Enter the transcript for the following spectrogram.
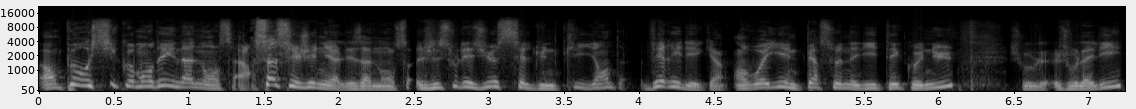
on peut aussi commander une annonce. Alors ça, c'est génial, les annonces. J'ai sous les yeux celle d'une cliente véridique. Hein. Envoyer une personnalité connue. Je vous, la lis.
